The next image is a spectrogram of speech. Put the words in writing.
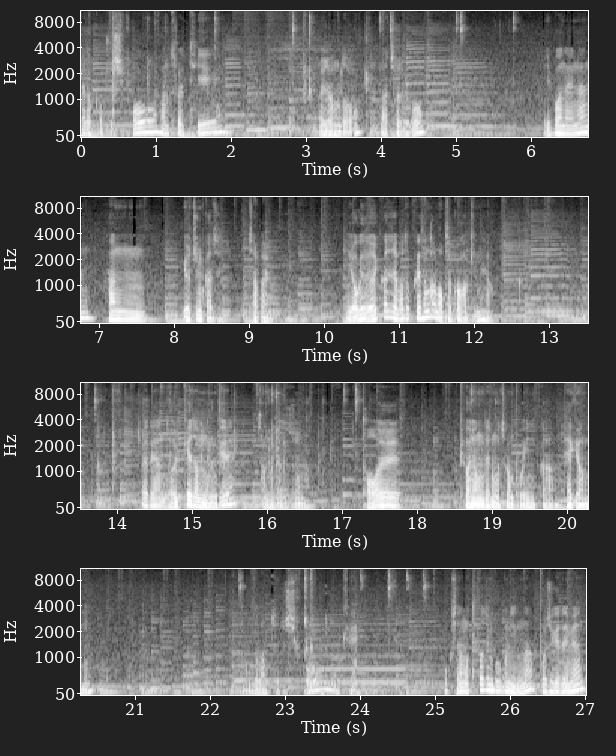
헤더값 주시고 컨트롤 T 이 정도 맞춰주고 이번에는 한 요쯤까지 잡아요 여기서 여기까지 잡아도 크게 상관없을 것 같긴 해요 최대한 넓게 잡는 게 아무래도 좀 덜 변형되는 것처럼 보이니까 배경이. 좀더 맞춰주시고 이렇게. 혹시나 뭐 틀어진 부분이 있나? 보시게 되면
